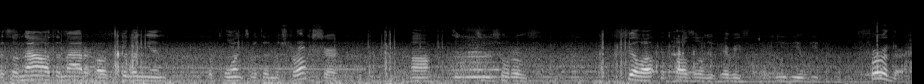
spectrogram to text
And so now it's a matter of filling in the points within the structure uh, to, to sort of fill out the puzzle every further.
